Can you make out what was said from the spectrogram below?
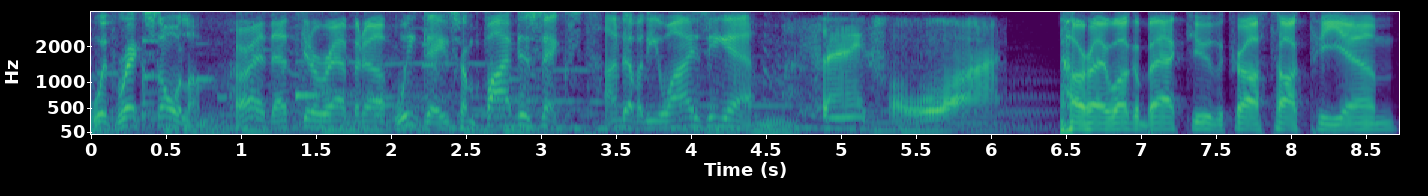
with Rick Solem. All right, that's going to wrap it up. Weekdays from 5 to 6 on WIZM. Thanks a lot. All right, welcome back to the Crosstalk PM.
